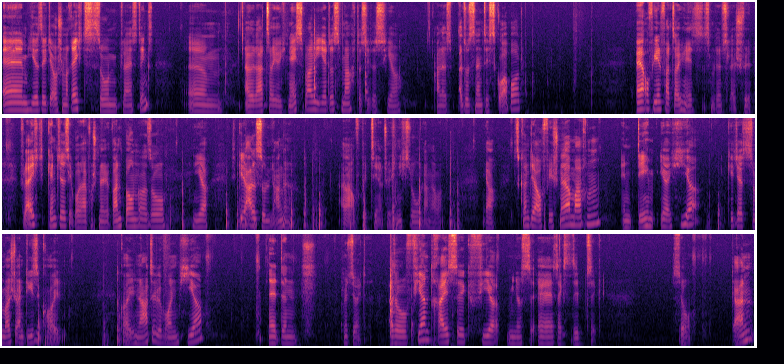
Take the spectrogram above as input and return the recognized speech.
Ähm, hier seht ihr auch schon rechts so ein kleines Dings. Ähm, also da zeige ich euch nächstes Mal, wie ihr das macht, dass ihr das hier alles, also es nennt sich Scoreboard. Äh, auf jeden Fall zeige ich jetzt das mit dem Slash Fill. Vielleicht kennt ihr das, ihr wollt einfach schnell eine Wand bauen oder so. Hier, es geht alles so lange. Also auf PC natürlich nicht so lange, aber ja. Das könnt ihr auch viel schneller machen, indem ihr hier geht jetzt zum Beispiel an diese Koordinate. Wir wollen hier äh, dann müsst ihr euch. Also 34, 4 minus äh, 76. So. Dann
